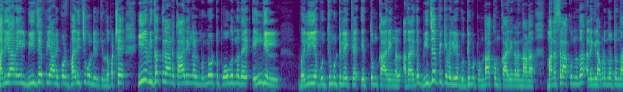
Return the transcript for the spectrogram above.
ഹരിയാനയിൽ ബി ജെ പി ഇപ്പോൾ ഭരിച്ചുകൊണ്ടിരിക്കുന്നത്. പക്ഷേ ഈ വിധത്തിലാണ് കാര്യങ്ങൾ മുന്നോട്ട് പോകുന്നത് എങ്കിൽ വലിയ ബുദ്ധിമുട്ടിലേക്ക് എത്തും കാര്യങ്ങൾ. അതായത് ബി ജെ പിക്ക് വലിയ ബുദ്ധിമുട്ടുണ്ടാക്കും കാര്യങ്ങൾ എന്നാണ് മനസ്സിലാക്കുന്നത്. അല്ലെങ്കിൽ അവിടെ നിട്ടുന്ന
